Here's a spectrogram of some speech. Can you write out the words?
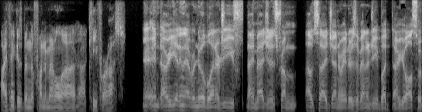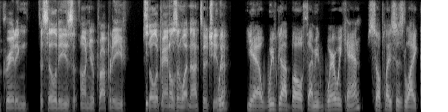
I think has been the fundamental uh, uh, key for us. And are you getting that renewable energy? I imagine it's from outside generators of energy, but are you also creating facilities on your property, solar panels and whatnot to achieve we, that? Yeah, we've got both. I mean, where we can. So places like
